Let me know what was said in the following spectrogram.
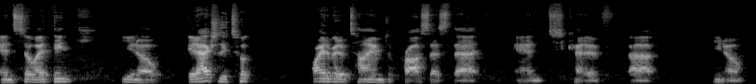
And so I think, you know, it actually took quite a bit of time to process that and to kind of, uh, you know,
